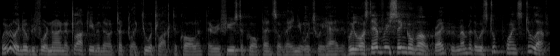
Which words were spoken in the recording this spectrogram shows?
we really knew before 9 o'clock, even though it took like 2 o'clock to call it. They refused to call Pennsylvania, which we had. If we lost every single vote, right? Remember, there was two points, two left.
